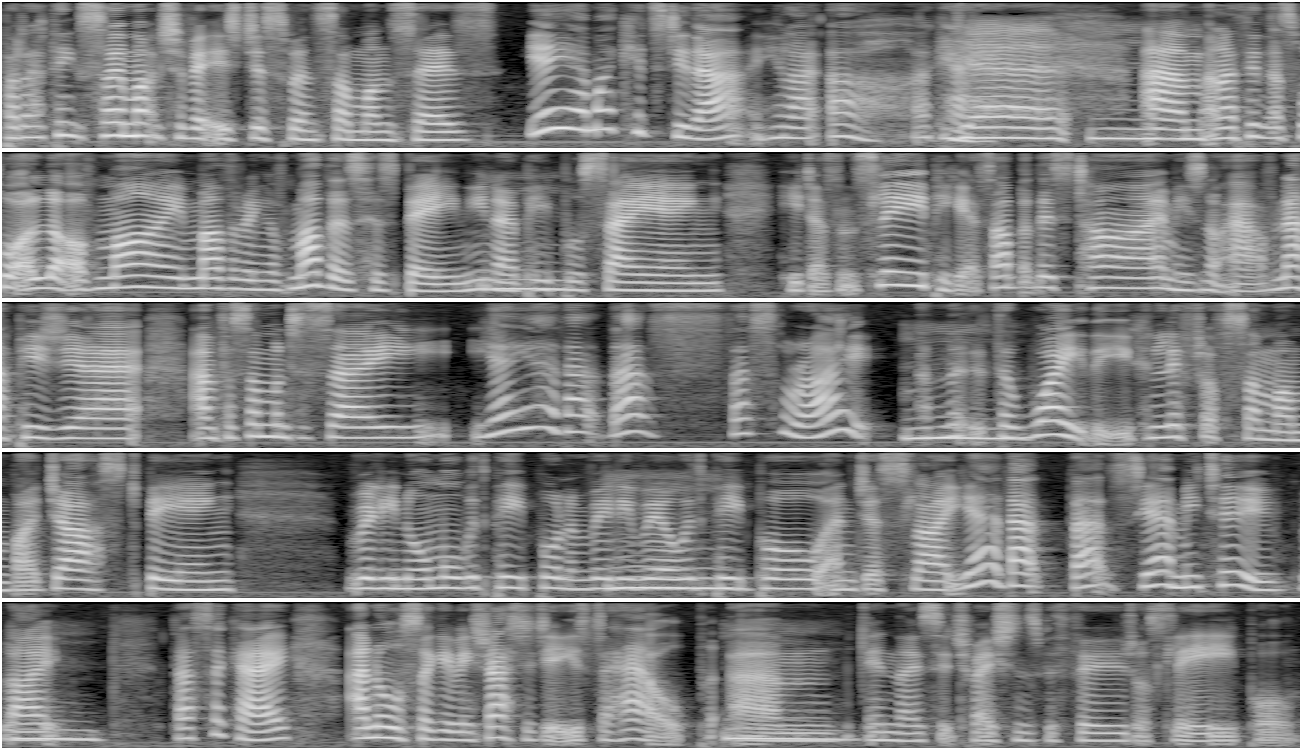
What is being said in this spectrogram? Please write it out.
but I think so much of it is just when someone says, "Yeah, yeah, my kids do that," and you're like, "Oh, okay." yeah mm, Um, and I think that's what a lot of my mothering of mothers has been. You know, people saying he doesn't sleep, he gets up at this time, he's not out of nappies yet, and for someone to say, "Yeah, yeah, that that's that's all right," and the, the weight that you can lift off someone by just being really normal with people and really real with mm. people, and just like, "Yeah, that that's yeah, me too." Mm. Like. That's okay. And also giving strategies to help um, mm. in those situations with food or sleep or,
